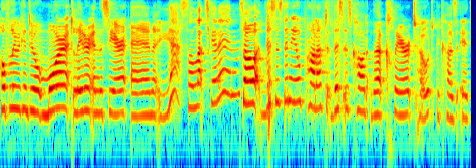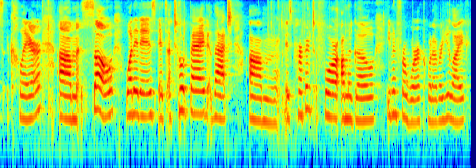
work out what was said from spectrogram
Hopefully we can do more later in this year and yeah, so let's get in. So this is the new product. This is called the Clare Tote because it's Claire. Um, so what it is, it's a tote bag that um, is perfect for on the go, even for work, whatever you like.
